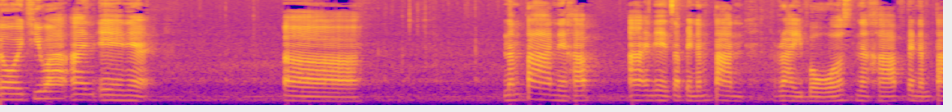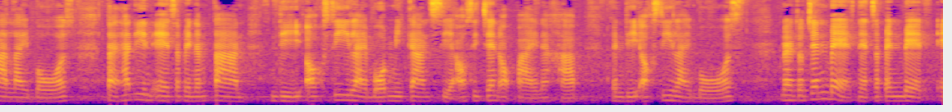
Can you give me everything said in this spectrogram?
โดยที่ว่า RNA เนี่ยน้ำตาลเนี่ยครับ RNA จะเป็นน้ำตาล ไรโบสนะครับเป็นน้ำตาลไรโบสแต่ถ้า DNA จะเป็นน้ำตาลดีออกซิไรโบสมีการเสียออกซิเจนออกไปนะครับ เป็นดีออกซิไรโบสไนโตรเจนเบสเนี่ยจะเป็นเบส A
